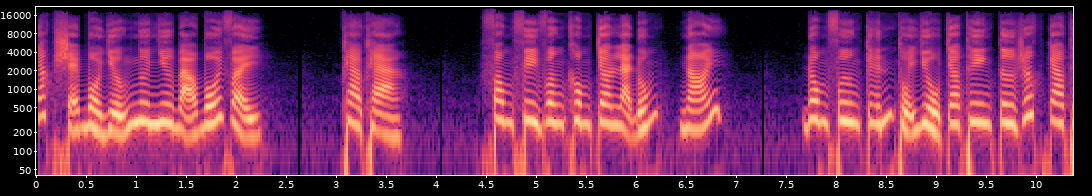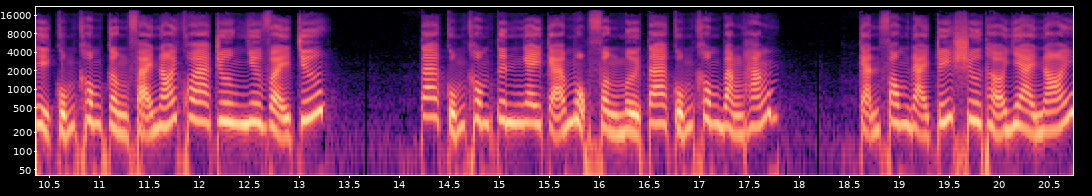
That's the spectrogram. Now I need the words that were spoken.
chắc sẽ bồi dưỡng ngươi như bảo bối vậy. Khà khà. Phong Phi Vân không cho là đúng, nói: Đông Phương Kính Thủy dù cho thiên tư rất cao thì cũng không cần phải nói khoa trương như vậy chứ. Ta cũng không tin ngay cả một phần mười ta cũng không bằng hắn. Cảnh Phong đại trí sư thở dài nói:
